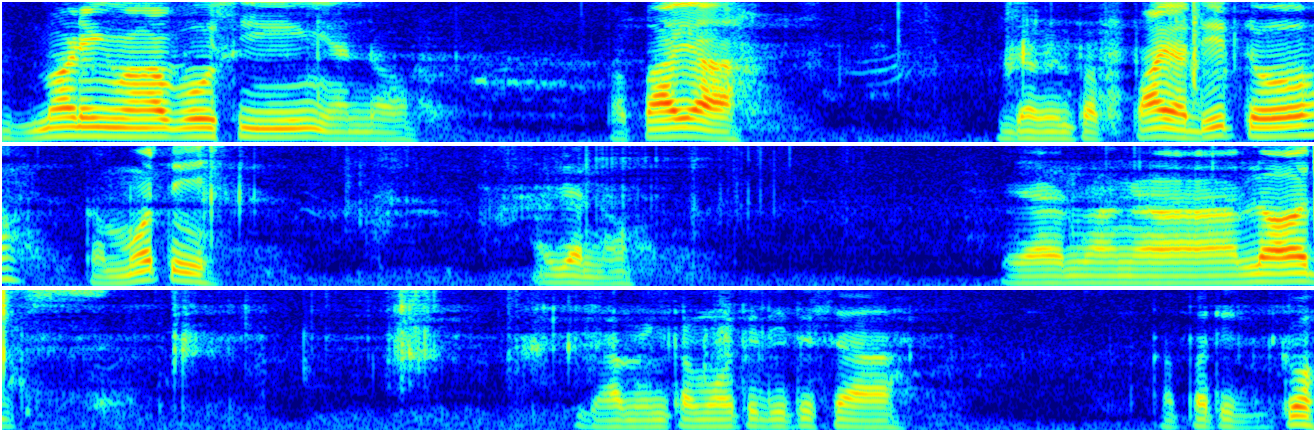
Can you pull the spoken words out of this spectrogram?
Good morning mga bossing. Yan o. Papaya. Ang daming papaya dito. Kamuti. Ayan o. Ayan mga lods. Daming kamuti dito sa kapatid ko.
